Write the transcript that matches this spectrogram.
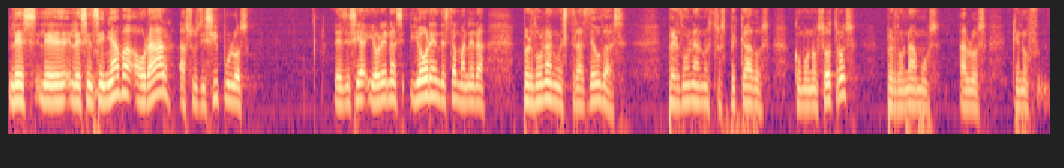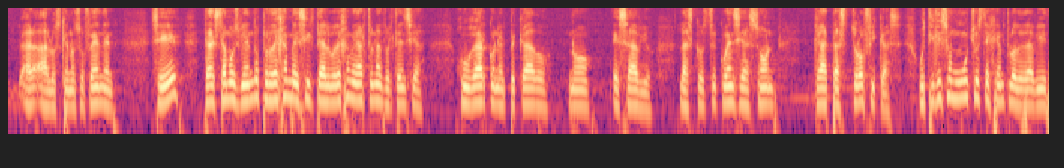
les, les, enseñaba a orar a sus discípulos, les decía, y oren, y oren de esta manera, perdona nuestras deudas, perdona nuestros pecados, como nosotros perdonamos a los que nos, a, los que nos ofenden. ¿Sí? Estamos viendo, pero déjame decirte algo, déjame darte una advertencia. Jugar con el pecado no es sabio. Las consecuencias son catastróficas. Utilizo mucho este ejemplo de David,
